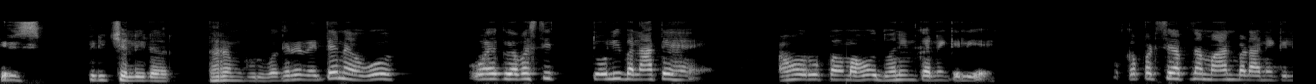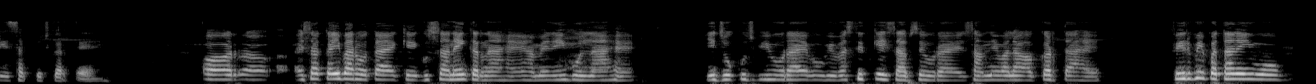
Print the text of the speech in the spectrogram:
स्पिरिचुअल लीडर धर्म गुरु वगैरह रहते हैं ना वो वो एक व्यवस्थित टोली बनाते हैं अहो रूपम अहो ध्वनिम करने के लिए। कपट से अपना मान बढ़ाने के लिए सब कुछ करते हैं। और ऐसा कई बार होता है कि गुस्सा नहीं करना है, हमें नहीं बोलना है। ये जो कुछ भी हो रहा है, वो व्यवस्थित के हिसाब से हो रहा है, सामने वाला करता है। फिर भी पता नहीं वो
